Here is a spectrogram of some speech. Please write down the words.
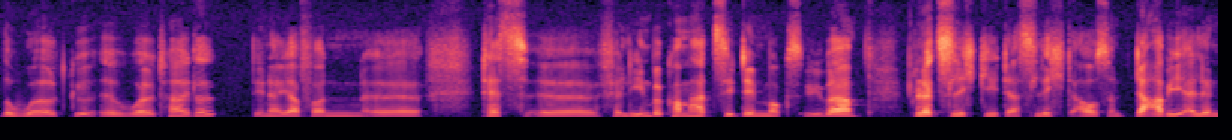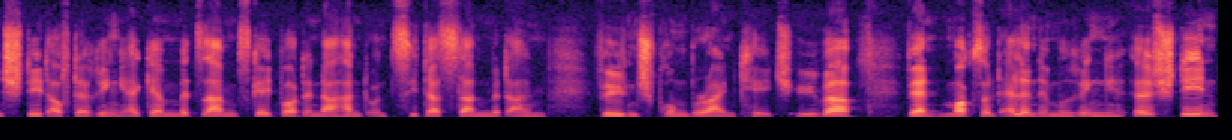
the World, äh, World Title, den er ja von äh, Tess äh, verliehen bekommen hat, zieht den Mox über. Plötzlich geht das Licht aus und Darby Allen steht auf der Ringecke mit seinem Skateboard in der Hand und zieht das dann mit einem wilden Sprung Brian Cage über. Während Mox und Allen im Ring stehen,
